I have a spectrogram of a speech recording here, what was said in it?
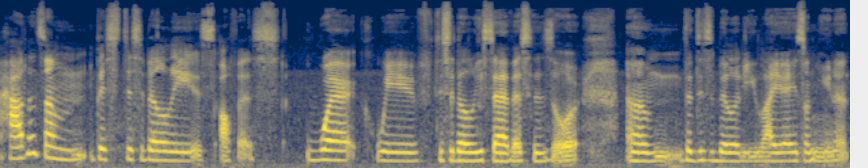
How does um this disabilities office work with disability services or um, the disability liaison unit?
